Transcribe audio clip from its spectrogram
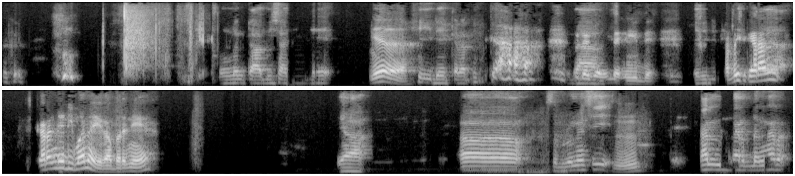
mungkin kehabisan ide. Ya yeah. ide kreatif udah gak bisa ide. Jadi, tapi sekarang sekarang dia di mana ya kabarnya ya? Ya uh, sebelumnya sih hmm. kan dengar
